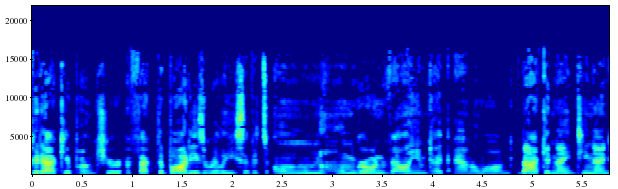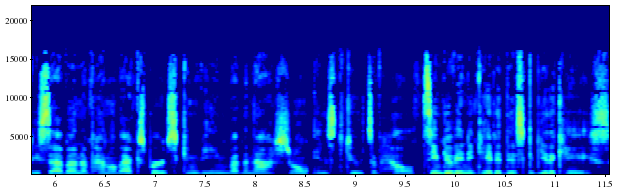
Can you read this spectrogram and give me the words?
Could acupuncture affect the body's release of its own homegrown Valium type analog? Back in 1997, a panel of experts convened by the National Institutes of Health seemed to have indicated this could be the case.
